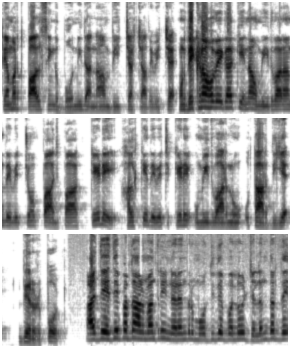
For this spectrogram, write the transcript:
ਤੇ ਅਮਰਤਪਾਲ ਸਿੰਘ ਬੋਨੀ ਦਾ ਨਾਮ ਵੀ ਚਰਚਾ ਦੇ ਵਿੱਚ ਹੈ। ਹੁਣ ਦੇਖਣਾ ਹੋਵੇਗਾ ਕਿ ਇਹਨਾਂ ਉਮੀਦਵਾਰਾਂ ਦੇ ਵਿੱਚੋਂ ਭਾਜਪਾ ਕਿਹੜੇ ਹਲਕੇ ਦੇ ਵਿੱਚ ਕਿਹੜੇ ਉਮੀਦਵਾਰ ਨੂੰ ਉਤਾਰਦੀ ਹੈ। Bureau report. ਅੱਜ ਦੇਸ਼ ਦੇ ਪ੍ਰਧਾਨ ਮੰਤਰੀ ਨਰਿੰਦਰ ਮੋਦੀ ਦੇ ਵੱਲੋਂ ਜਲੰਧਰ ਦੇ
